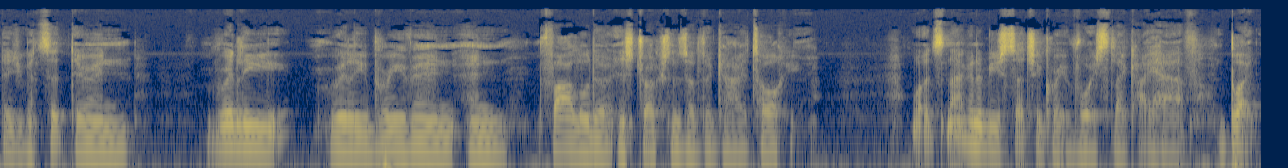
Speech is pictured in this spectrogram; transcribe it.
that you can sit there and really, really breathe in and follow the instructions of the guy talking. Well, it's not gonna be such a great voice like I have, but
